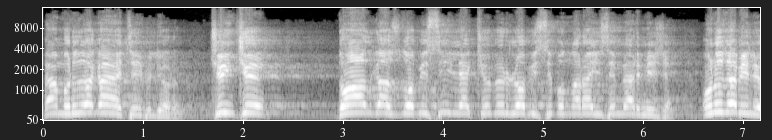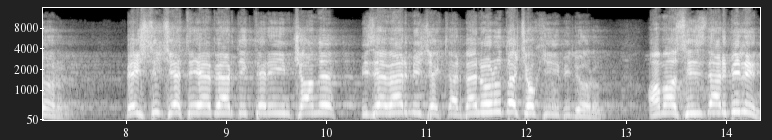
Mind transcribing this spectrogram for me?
Ben bunu da gayet iyi biliyorum. Çünkü doğalgaz lobisiyle kömür lobisi bunlara izin vermeyecek. Onu da biliyorum. Beşli çeteye verdikleri imkanı bize vermeyecekler. Ben onu da çok iyi biliyorum. Ama sizler bilin.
